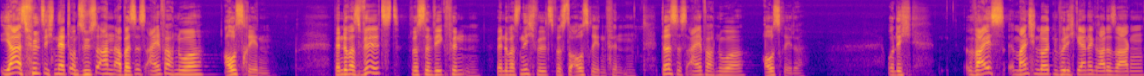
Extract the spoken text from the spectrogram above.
ja, es fühlt sich nett und süß an, aber es ist einfach nur Ausreden. Wenn du was willst, wirst du einen Weg finden. Wenn du was nicht willst, wirst du Ausreden finden. Das ist einfach nur Ausrede. Und ich weiß, manchen Leuten würde ich gerne gerade sagen,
